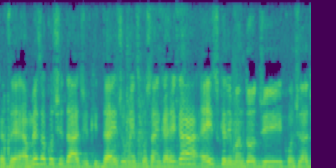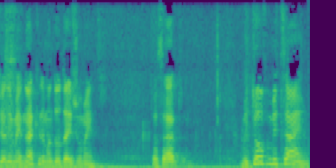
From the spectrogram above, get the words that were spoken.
Quer dizer, a mesma quantidade que 10 jumentos conseguem carregar, é isso que ele mandou de quantidade de alimento. Não é que ele mandou 10 jumentos. Tá certo? Mituv Mitzrayim,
